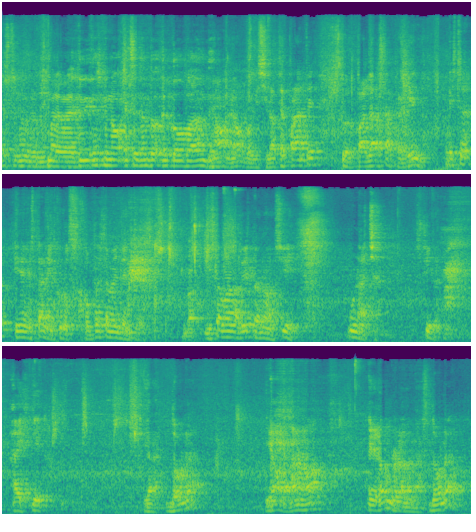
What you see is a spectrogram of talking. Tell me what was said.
Esto no es Vale, vale, tú dices que no eches tanto el codo para adelante. No, no, porque si lo haces para adelante, tu espalda la estás perdiendo. Esto tiene que estar en cruz, completamente en cruz. Vale. Y esta mano abierta, no, así. Un hacha. Estira. Ahí, quieto. Y ahora, dobla. Y no, la mano no. El hombro nada más. Dobla.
